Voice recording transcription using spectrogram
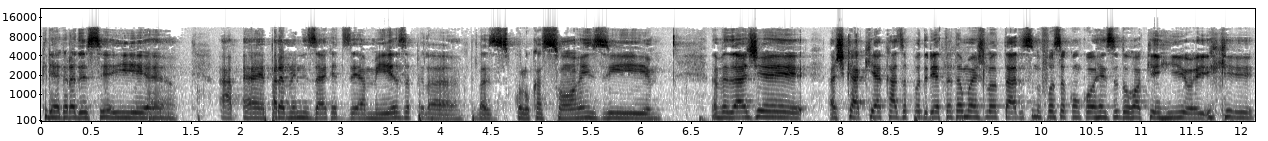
Queria agradecer aí, é, é, parabenizar, quer dizer, a mesa pela, pelas colocações e na verdade, acho que aqui a casa poderia estar mais lotada se não fosse a concorrência do Rock in Rio aí, que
